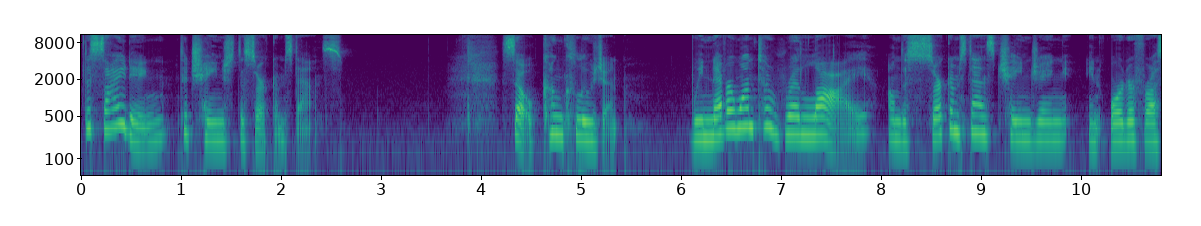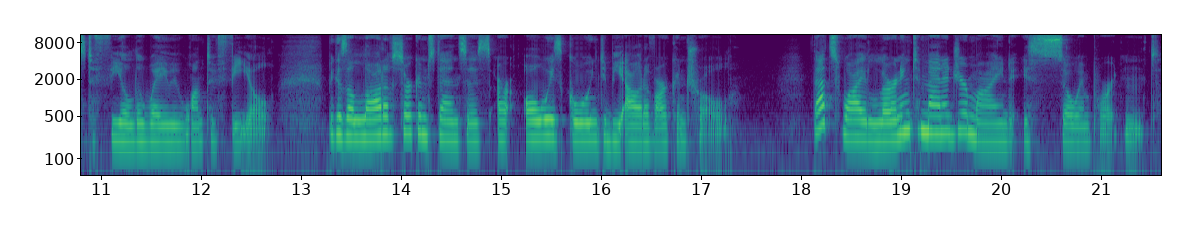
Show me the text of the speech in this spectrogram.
deciding to change the circumstance. So, conclusion we never want to rely on the circumstance changing in order for us to feel the way we want to feel, because a lot of circumstances are always going to be out of our control. That's why learning to manage your mind is so important.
